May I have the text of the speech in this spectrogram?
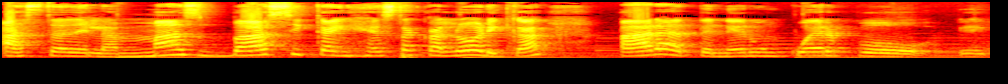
hasta de la más básica ingesta calórica para tener un cuerpo eh,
